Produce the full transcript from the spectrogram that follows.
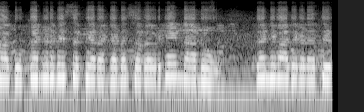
ಹಾಗೂ ಕನ್ನಡವೇ ಸತ್ಯ ರಂಗಣ್ಣ ಸರ್ ಅವರಿಗೆ ನಾನು ಧನ್ಯವಾದಗಳನ್ನ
